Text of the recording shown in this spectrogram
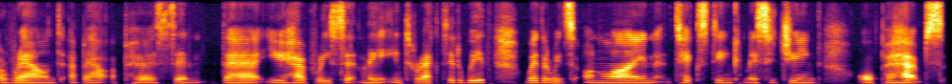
around about a person that you have recently interacted with, whether it's online, texting, messaging, or perhaps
